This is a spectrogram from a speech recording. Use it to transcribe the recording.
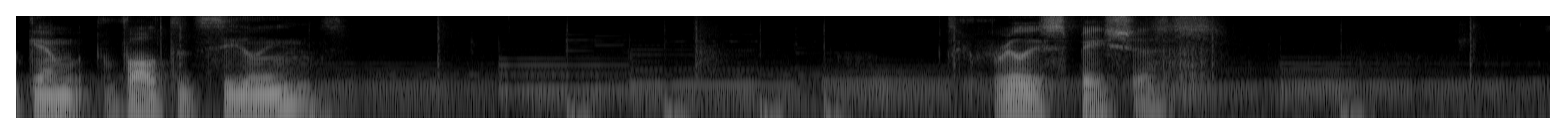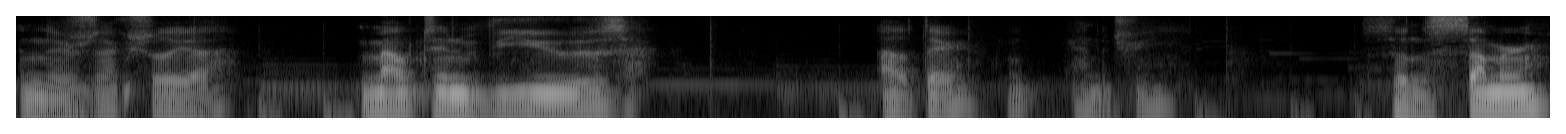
Again, with vaulted ceilings. It's really spacious. And there's actually a mountain views out there. And the tree. So in the summer,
